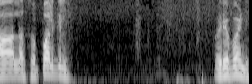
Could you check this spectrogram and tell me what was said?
అలా సొప్పాలకి రేపండి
